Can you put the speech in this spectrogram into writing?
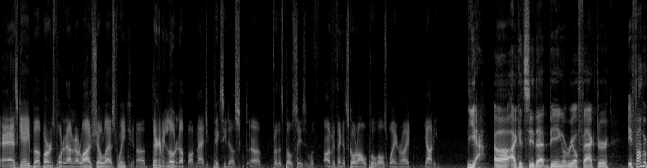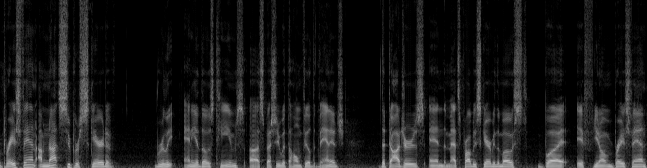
as Gabe uh, Burns pointed out at our live show last week. Uh, they're going to be loaded up on magic pixie dust uh, for this postseason with everything that's going on with Pujols, Wainwright, Yadi. Yeah, uh, I could see that being a real factor. If I'm a Braves fan, I'm not super scared of really any of those teams, uh, especially with the home field advantage. The Dodgers and the Mets probably scare me the most, but if you know I'm a Braves fan,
